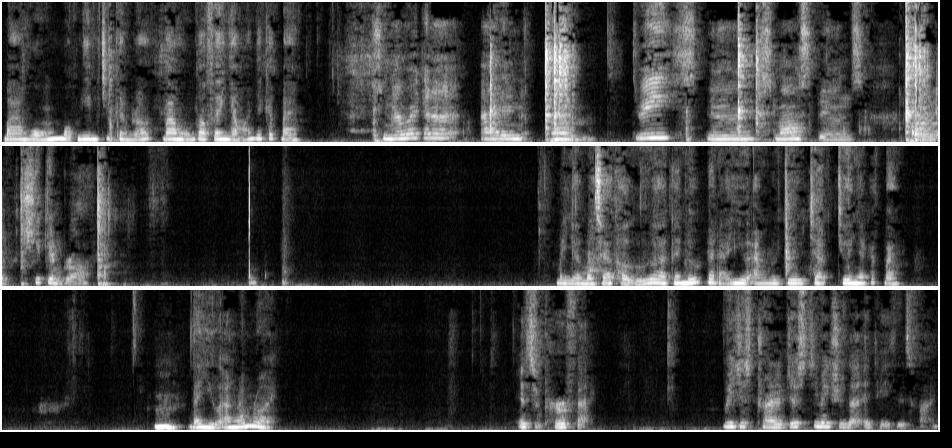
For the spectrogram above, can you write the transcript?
3 muỗng bột niêm chicken broth, 3 muỗng cà phê nhỏ nha các bạn. So now we're gonna add in um, three spoons, small spoons of chicken broth. Bây giờ mình sẽ thử à, cái nước nó đã vừa ăn được chưa, chưa nha các bạn. Ừm, đã vừa ăn lắm rồi. It's perfect. We just try it just to make sure that it tastes fine.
